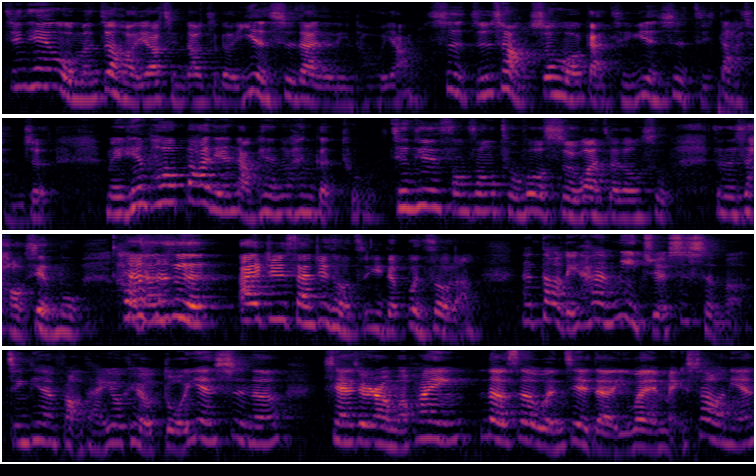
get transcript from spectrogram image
今天我们正好邀请到这个厌世代的领头羊，是职场生活感情厌世集大成者，每天抛八点两片都很梗图，轻轻松松突破十五万追踪数，真的是好羡慕。号称是 IG 三巨头之一的笨兽狼，那到底他的秘诀是什么？今天的访谈又可以有多厌世呢？现在就让我们欢迎乐色文界的一位美少年，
